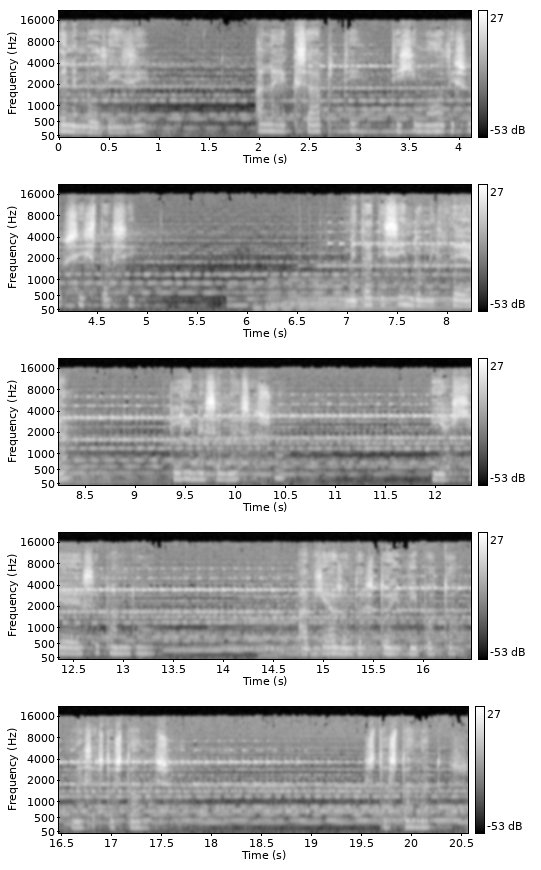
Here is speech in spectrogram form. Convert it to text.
δεν εμποδίζει αλλά εξάπτει τη χυμώδη σου σύσταση μετά τη σύντομη θέα κλείνεσαι μέσα σου διαχέεσαι παντού αδειάζοντας το ειδήποτο μέσα στο στόμα σου στο στόμα τους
